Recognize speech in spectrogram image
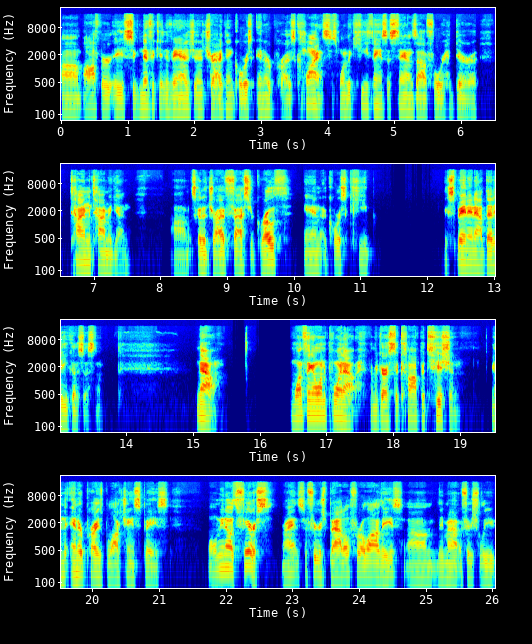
um, offer a significant advantage in attracting, of course, enterprise clients. It's one of the key things that stands out for Hedera time and time again. Um, it's going to drive faster growth and, of course, keep expanding out that ecosystem. Now, one thing I want to point out in regards to competition in the enterprise blockchain space well, we know it's fierce, right? It's a fierce battle for a lot of these. Um, they might not officially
